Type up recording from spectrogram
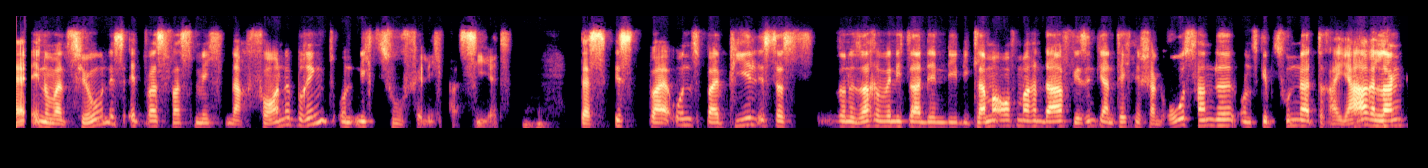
Ja, Innovation ist etwas, was mich nach vorne bringt und nicht zufällig passiert. Mhm. Das ist bei uns, bei Peel ist das so eine Sache, wenn ich da den, die, die Klammer aufmachen darf. Wir sind ja ein technischer Großhandel, uns gibt es 103 Jahre lang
